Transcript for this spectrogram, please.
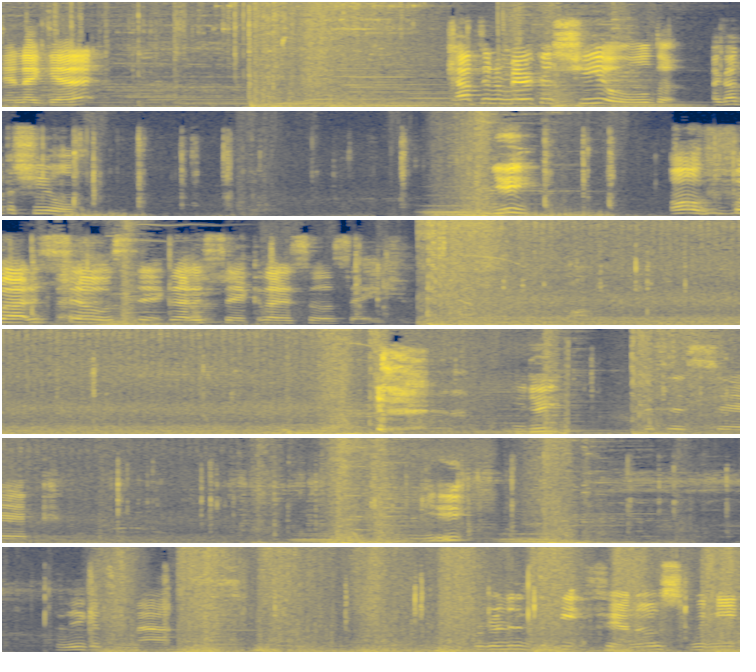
And I get Captain America's shield. I got the shield. Yeet. Oh, that is so sick. That is sick. That is so sick. Yeet. This is sick. Yeet. I need to get some we're gonna defeat Thanos, we need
